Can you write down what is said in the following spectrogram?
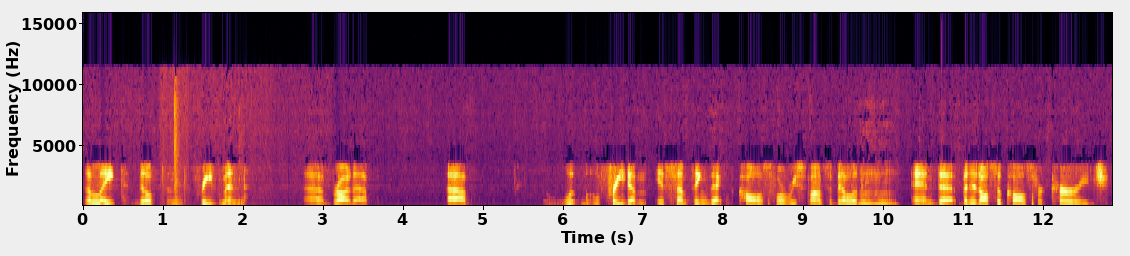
the late Milton Friedman uh, brought up. Uh, w- w- freedom is something that calls for responsibility, Mhm. and uh, but it also calls for courage uh,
